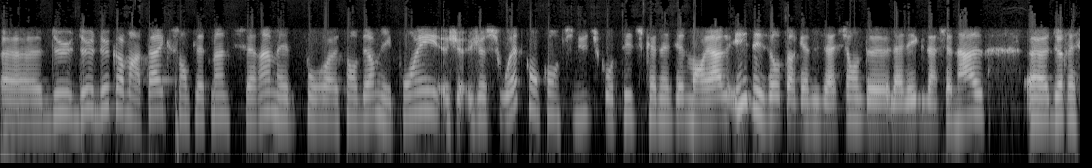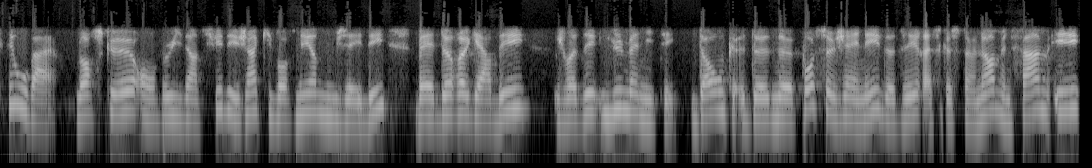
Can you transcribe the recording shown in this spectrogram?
Euh, deux, deux, deux, commentaires qui sont complètement différents, mais pour euh, ton dernier point, je souhaite qu'on continue du côté du Canadien de Montréal et des autres organisations de la Ligue nationale euh, de rester ouvert. Lorsque on veut identifier des gens qui vont venir nous aider, ben, de regarder je vais dire, l'humanité. Donc, de ne pas se gêner de dire est-ce que c'est un homme, une femme, et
